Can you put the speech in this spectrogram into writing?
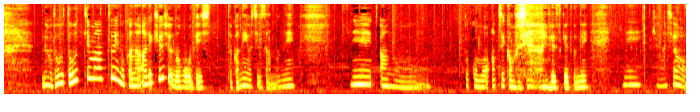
でもど、どっちも暑いのかな？あれ、九州の方でしたかね、吉井さんのね。ね、あの、どこも暑いかもしれないですけどね。ね、行きましょう。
